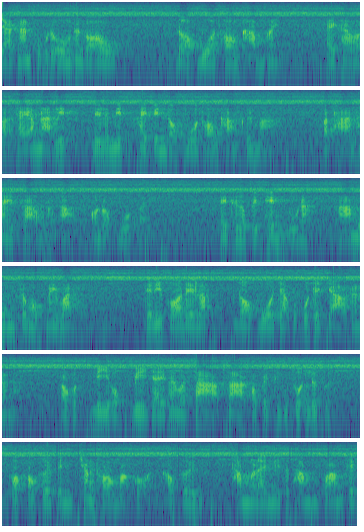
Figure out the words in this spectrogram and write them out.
จากนั้นพระพุทธองค์ท่านก็เอา ดอกบัวทองคำให้ ใช้ข้าวใช้อำนาจฤทธิ์เดลมิตให้เป็นดอกบัวทองคำขึ้นมา ประทานให้พระองค์นั้นเอาเอาดอกบัวไป ให้เธอไปเพ่งดูนะ หามุมสงบในวัดทีนี้พอได้รับดอกบัวจากพระพุทธเจ้าเท่านั้นนะเขาก็ดีอกดีใจเพิ่ว่าทราบทราบเขาไปถึงส่วนลึกเลย เพราะเขาเคยเป็นช่างทองมาก่อน เขาเคยทำอะไรมีแต่ทำความเสร็จ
